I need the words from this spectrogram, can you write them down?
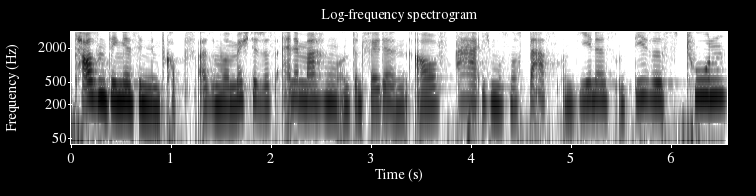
tausend Dinge sind im Kopf. Also man möchte das eine machen und dann fällt einem auf, ah, ich muss noch das und jenes und dieses tun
